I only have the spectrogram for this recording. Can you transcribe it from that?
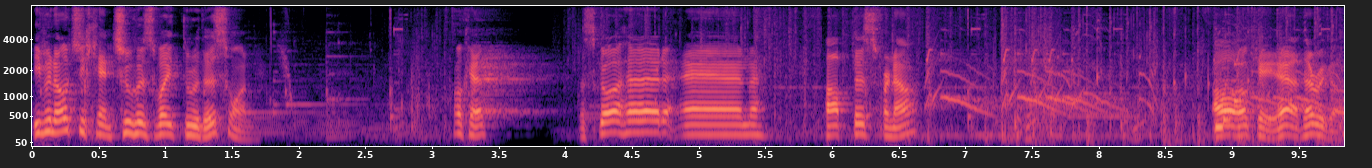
Even Oatchi can't chew his way through this one. Okay. Let's go ahead and pop this for now. Oh, okay, yeah, there we go.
